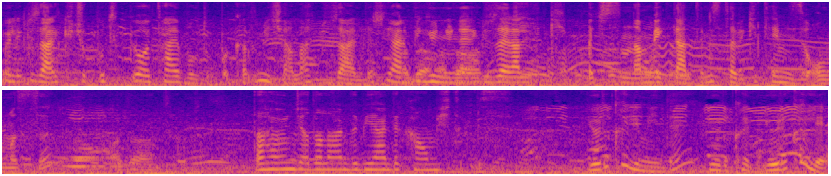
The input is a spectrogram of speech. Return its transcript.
böyle güzel küçük butik bir otel bulduk bakalım inşallah güzeldir. Yani bir günlüğüne güzellik açısından beklentimiz tabii ki temiz olması. Daha önce adalarda bir yerde kalmıştık biz. Yörükali miydi? Yörükali. Yörükali.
